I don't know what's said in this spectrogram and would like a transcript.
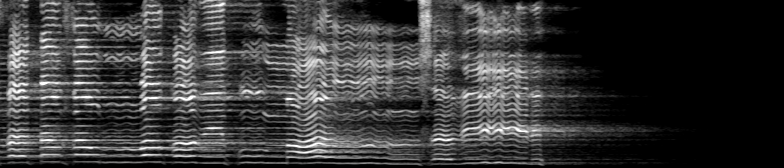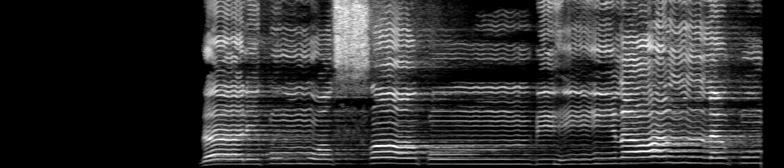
فتفرق بكم عن سبيله. ذلكم وصاكم به لعلكم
